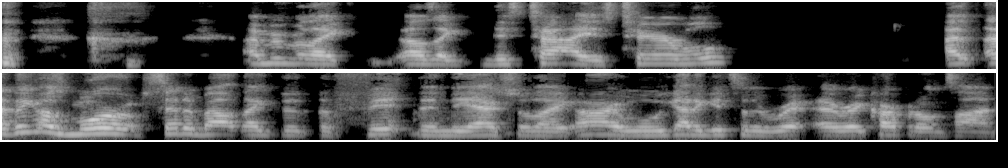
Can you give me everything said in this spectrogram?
I remember, like, I was like, this tie is terrible. I, I think I was more upset about like the, the fit than the actual like. All right, well, we got to get to the red, uh, red carpet on time.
